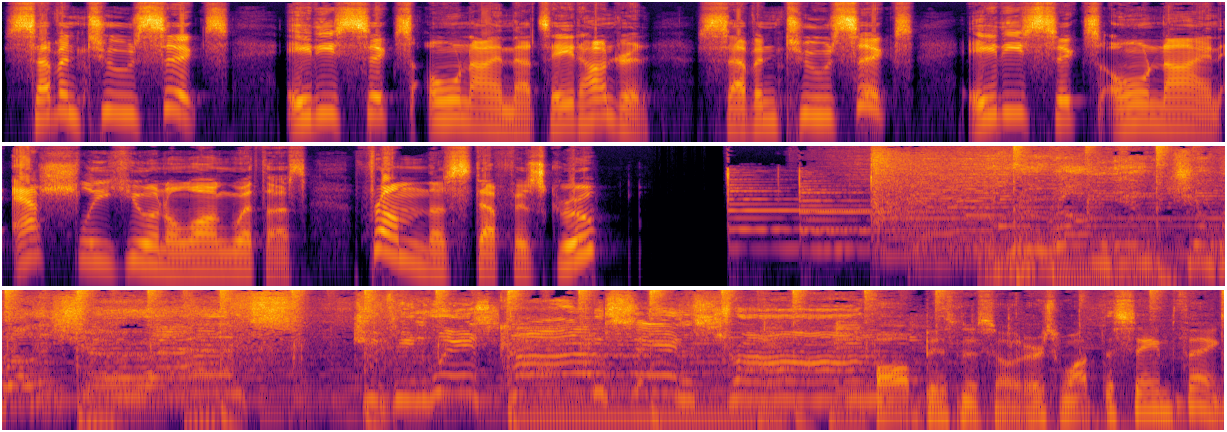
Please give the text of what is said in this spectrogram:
726 8609. That's 800 726 8609. Ashley Hewen along with us from the Steffes Group. Rural Mutual Insurance, keeping Wisconsin strong. All business owners want the same thing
